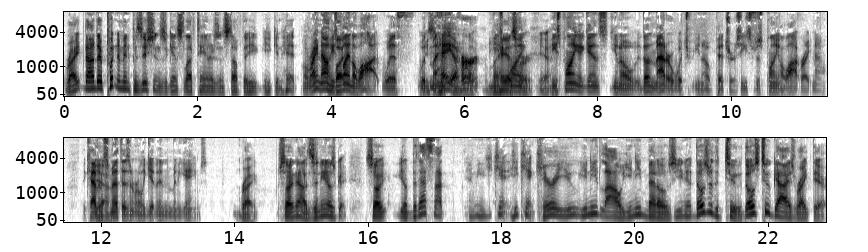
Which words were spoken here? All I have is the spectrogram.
right? Now they're putting him in positions against left-handers and stuff that he, he can hit. Well, right now he's But- playing a lot with with He's- he's Mejia playing a lot. hurt. He's playing, hurt, yeah. He's playing against you know it doesn't matter which you know pitchers. He's just playing a lot right now. Kevin Yeah. Smith isn't really getting into many games. Right. So now Zunino's great. So you know, but that's not. I mean, you can't. He can't carry you. You need Lowe. You need Meadows. You know, those are the two. Those two guys right there.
